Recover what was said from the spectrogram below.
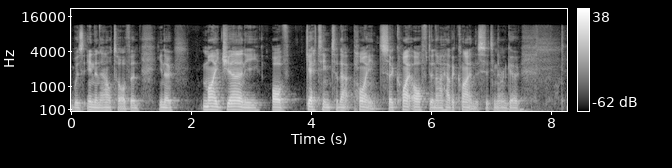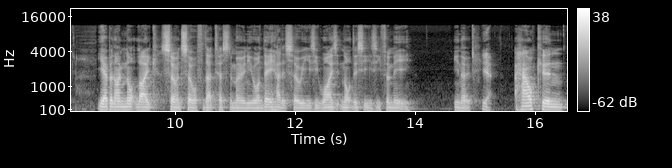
was in and out of, and you know, my journey of getting to that point. So quite often I have a client that's sitting there and go, yeah, but I'm not like so and so off of that testimonial, and they had it so easy. Why is it not this easy for me? You know, yeah how can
